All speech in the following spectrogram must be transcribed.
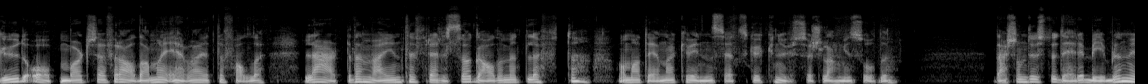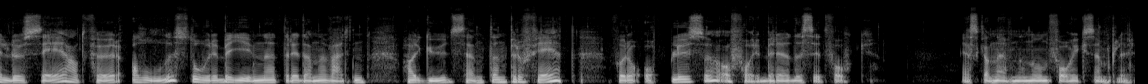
Gud åpenbarte seg for Adam og Eva etter fallet, lærte dem veien til frelse og ga dem et løfte om at en av kvinnens ett skulle knuse slangens hode. Dersom du studerer Bibelen, vil du se at før alle store begivenheter i denne verden har Gud sendt en profet for å opplyse og forberede sitt folk. Jeg skal nevne noen få eksempler.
